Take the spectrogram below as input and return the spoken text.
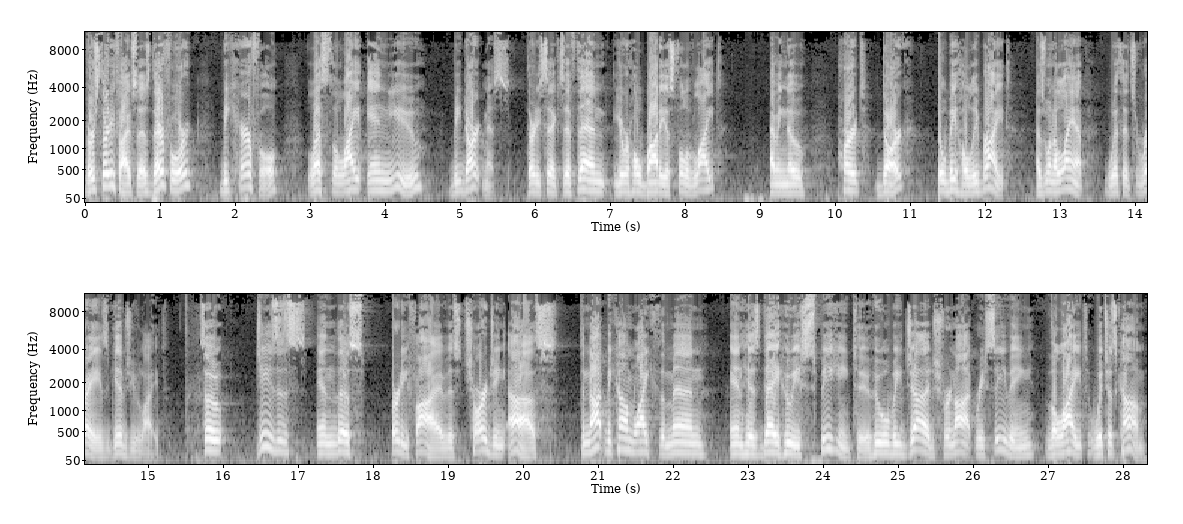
Verse 35 says, Therefore, be careful lest the light in you be darkness. 36, if then your whole body is full of light, having no part dark, it will be wholly bright, as when a lamp with its rays gives you light. So, Jesus in this 35 is charging us to not become like the men in his day who he's speaking to, who will be judged for not receiving the light which has come.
